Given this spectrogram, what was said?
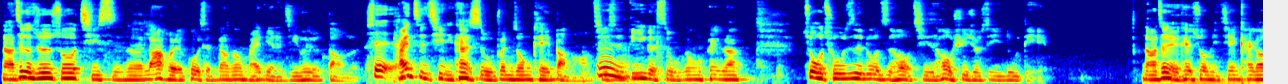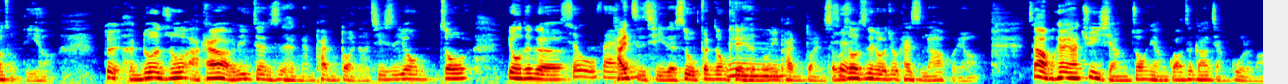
那这个就是说，其实呢，拉回的过程当中，买点的机会就到了。是台子期，你看十五分钟 K 棒哦，其实第一个十五分钟 K 棒做出日落之后，其实后续就是一路跌。那这个也可以说明今天开高走低哈。对很多人说啊，开高走低真的是很难判断啊。其实用周用这个十五分台子期的十五分钟可以很容易判断，什么时候日落就开始拉回哦。再我们看一下巨祥、中阳光，这刚刚讲过了嘛？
